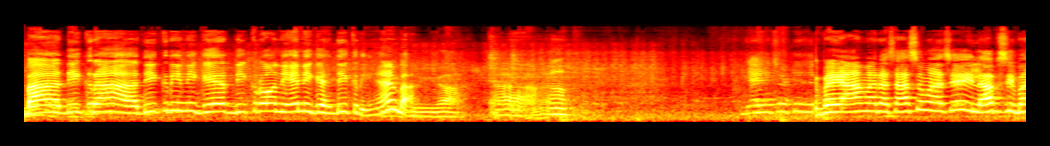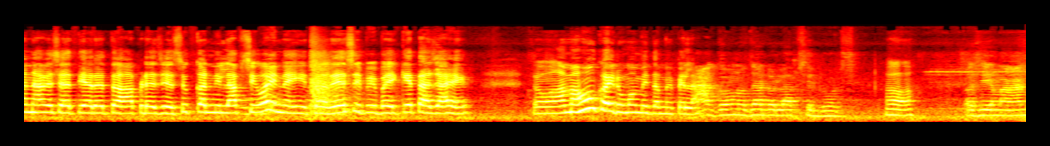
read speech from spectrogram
બા દીકરા દીકરીની ઘેર દીકરો ને એની ઘેર દીકરી હે બા? હા. ભાઈ આ મારા સાસુમાં છે એ લાપસી બનાવે છે અત્યારે તો આપણે જે સુકરની લાપસી હોય ને એ તો રેસીપી ભાઈ કેતા જાહે. તો આમાં શું કર્યું મમ્મી તમે પેલા? આ ઘઉંનો જાડો લાપસી રોડ છે. હા. પછી એમાં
